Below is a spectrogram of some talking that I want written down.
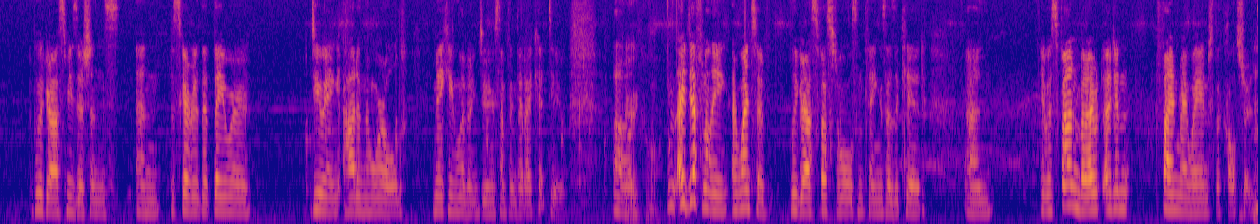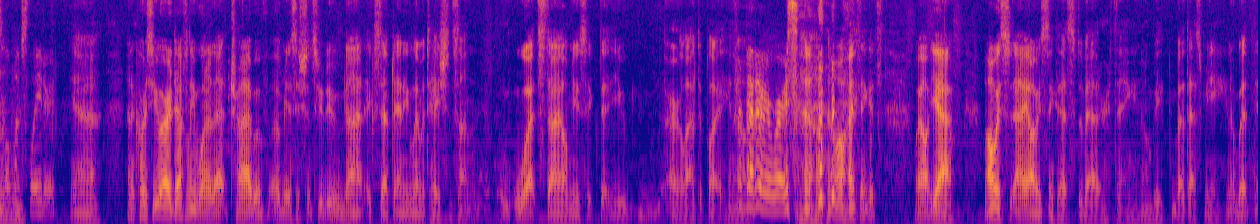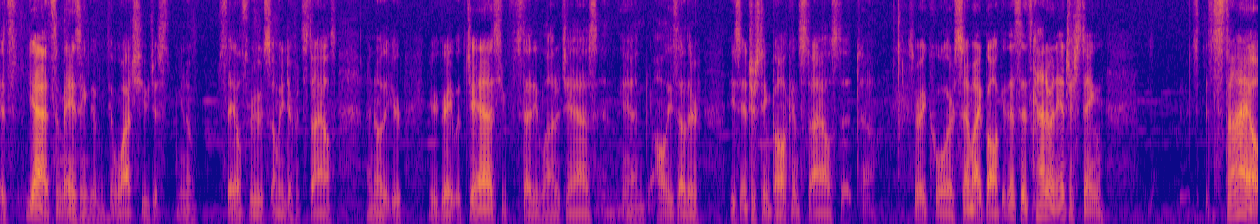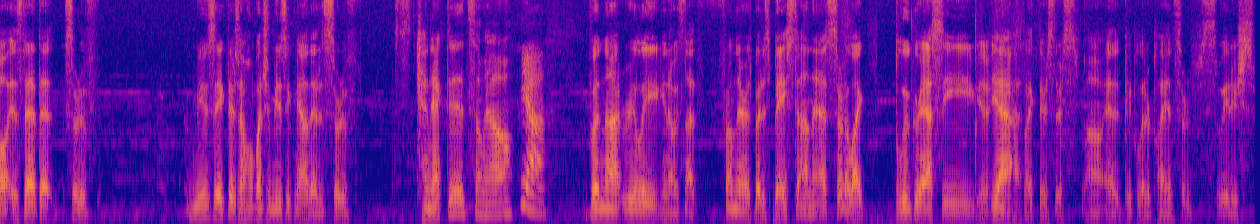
bluegrass musicians and discovered that they were doing out in the world making a living doing something that i could do. Um, Very cool. I definitely I went to bluegrass festivals and things as a kid, and it was fun. But I, I didn't find my way into the culture until Mhm. much later. Yeah. And of course, you are definitely one of that tribe of, of musicians who do not accept any limitations on what style music that you are allowed to play. You know, For better or worse. oh, I think it's well, yeah. Always, I always think that's the better thing, you know. Be, but that's me, you know. But it's yeah, it's amazing to, to watch you just you know sail through so many different styles. I know that you're you're great with jazz. You've studied a lot of jazz and and all these other these interesting Balkan styles that uh, it's very cool or semi-Balkan. It's it's kind of an interesting style. Is that that sort of music? There's a whole bunch of music now that is sort of connected somehow, yeah. but not really. You know, it's not from there, but it's based on that. It's sort of like bluegrassy. Yeah, like there's there's uh, people that are playing sort of Swedish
